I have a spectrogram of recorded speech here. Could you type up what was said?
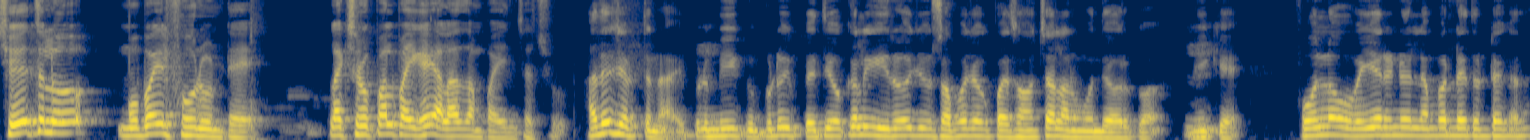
చేతిలో మొబైల్ ఫోన్ ఉంటే లక్ష రూపాయలు పైగా ఎలా సంపాదించవచ్చు అదే చెప్తున్నా. ఇప్పుడు మీకు ఇప్పుడు ప్రతి ఒక్కరికి ఈ రోజు సపోజ్ ఒక పది సంవత్సరాలు అనుభవం ఉంది ఎవరికో మీకే. ఫోన్లో వెయ్యి రెండు వేల నెంబర్లు అయితే ఉంటాయి కదా.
